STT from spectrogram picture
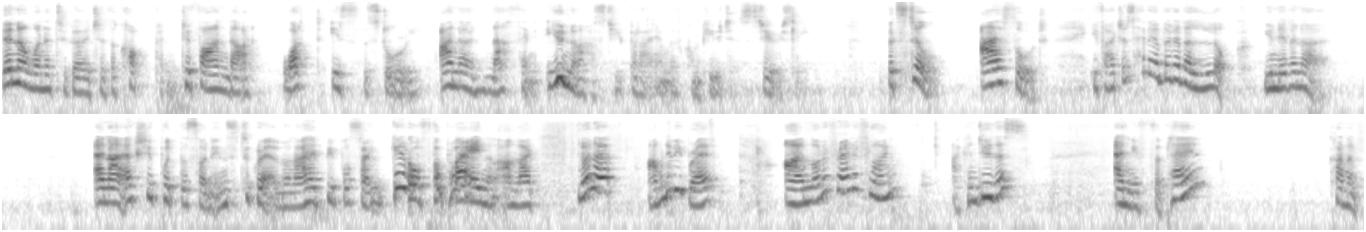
Then I wanted to go to the cockpit to find out what is the story. I know nothing. You know how stupid I am with computers, seriously. But still, I thought if I just have a bit of a look, you never know. And I actually put this on Instagram and I had people saying, get off the plane. And I'm like, no, no, I'm going to be brave. I'm not afraid of flying. I can do this. And if the plane kind of,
